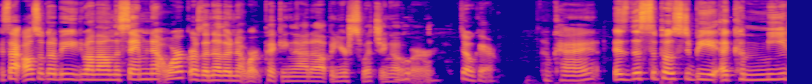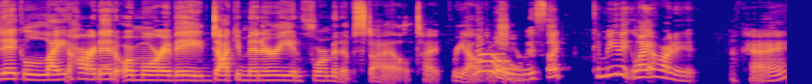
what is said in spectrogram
is that also going to be you want that on the same network, or is another network picking that up and you're switching over? Don't care. Okay. Is this supposed to be a comedic, lighthearted, or more of a documentary, informative style type reality No, show? it's like comedic, lighthearted. Okay.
